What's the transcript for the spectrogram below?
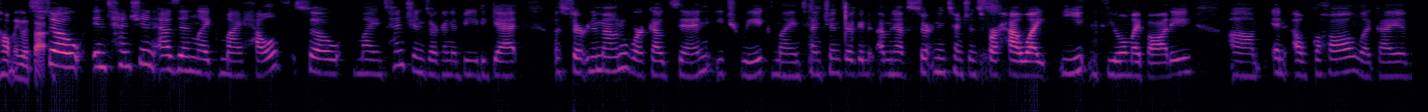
help me with that. so intention as in like my health. So my intentions are going to be to get a certain amount of workouts in each week. My intentions are going to i'm going to have certain intentions for how i eat and fuel my body um, and alcohol like i have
